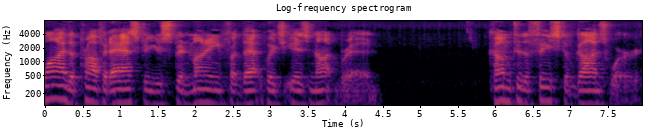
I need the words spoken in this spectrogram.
Why, the prophet asked, do you spend money for that which is not bread? Come to the feast of God's Word,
